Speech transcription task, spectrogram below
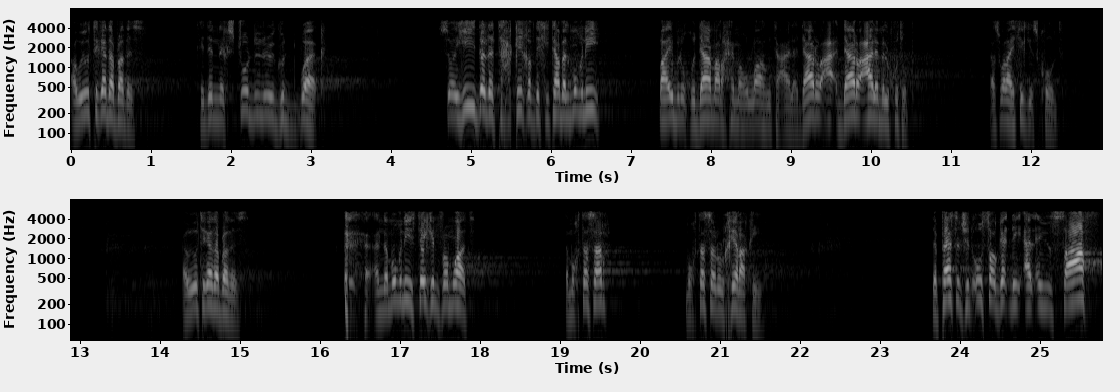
Are we all together, brothers? He did an extraordinary good work. So he did the tahqiq of the Kitab al-Mughni by Ibn Qudama rahimahullah ta'ala. Daru Alam al-Kutub. That's what I think it's called. Are we all together, brothers? and the Mughni is taken from what? The Mukhtasar? The person should also get the Al-Insaf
